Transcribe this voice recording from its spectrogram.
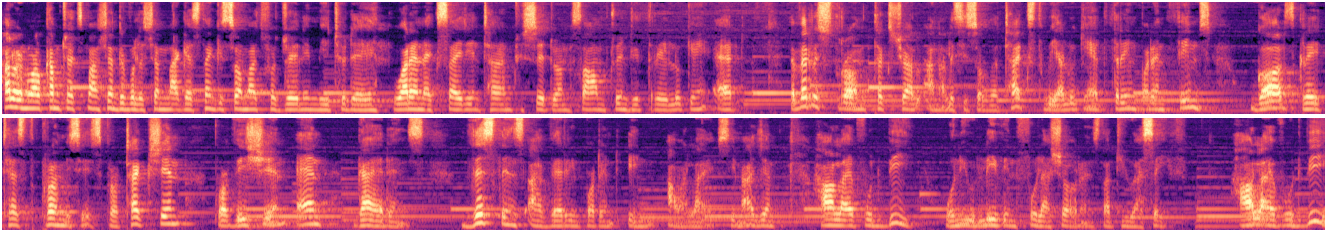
Hello and welcome to Expansion Revolution Nuggets. Thank you so much for joining me today. What an exciting time to sit on Psalm 23, looking at a very strong textual analysis of the text. We are looking at three important themes God's greatest promises, protection, provision, and guidance. These things are very important in our lives. Imagine how life would be when you live in full assurance that you are safe. How life would be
